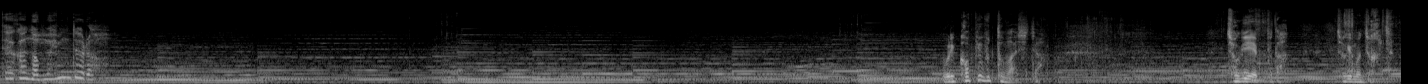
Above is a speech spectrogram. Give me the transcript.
내가 너무 힘들어. 우리 커피부터 마시자. 저기 예쁘다. 저기 먼저 가자.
